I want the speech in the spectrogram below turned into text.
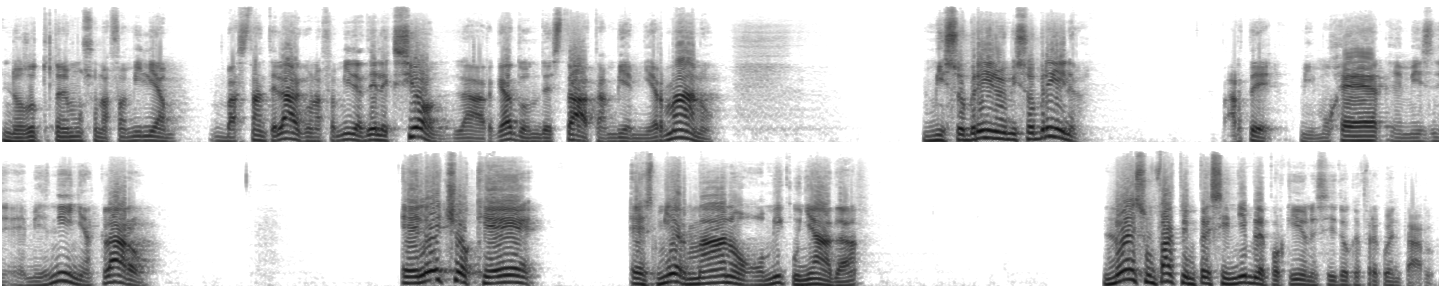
nosotros tenemos una familia bastante larga, una familia de elección larga, donde está también mi hermano, mi sobrino y mi sobrina, aparte mi mujer y mis, niñas, claro. El hecho que es mi hermano o mi cuñada no es un facto imprescindible porque yo necesito que frecuentarlo.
